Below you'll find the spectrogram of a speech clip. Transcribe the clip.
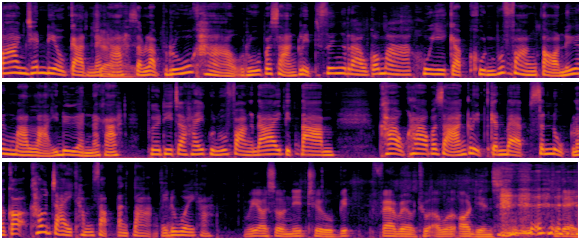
บ้างเช่นเดียวกันนะคะใช่สำหรับรู้ข่าวรู้ภาษาอังกฤษ ซึ่งเราก็มาคุยกับคุณผู้ฟังต่อเนื่องมาหลายเดือนนะคะ เพื่อที่จะให้คุณผู้ฟังได้ติดตามข่าวคราวภาษาอังกฤษกันแบบสนุก แล้วก็เข้าใจคำศัพท์ต่าง ๆ ไปด้วยค่ะ we also need to bid farewell to our audience today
